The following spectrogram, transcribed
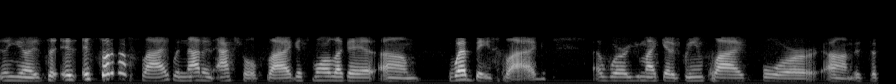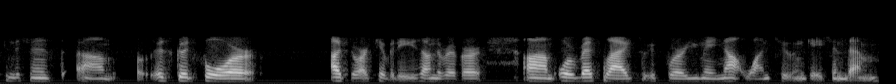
you know, it's, a, it, it's sort of a flag, but not an actual flag. It's more like a um, web-based flag, uh, where you might get a green flag for um, if the condition is um, is good for outdoor activities on the river, um, or red flags if where you may not want to engage in them.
